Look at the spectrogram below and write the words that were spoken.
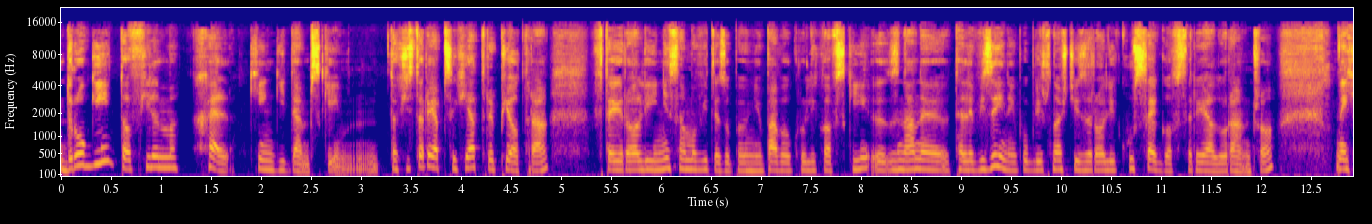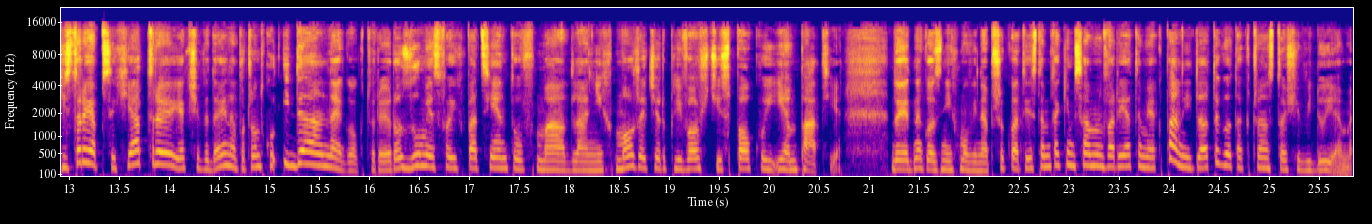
Drugi to film Hell Kingi Dębskiej. To historia psychiatry Piotra, w tej roli niesamowity zupełnie Paweł Królikowski, znany telewizyjnej publiczności z roli Kusego w serialu Rancho. Historia psychiatry, jak się wydaje na początku, idealnego, który rozumie swoich pacjentów, ma dla nich morze cierpliwości, spokój i empatię. Do jednego z nich mówi na przykład, jestem takim samym wariatem jak pan i dlatego tak często się widujemy.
